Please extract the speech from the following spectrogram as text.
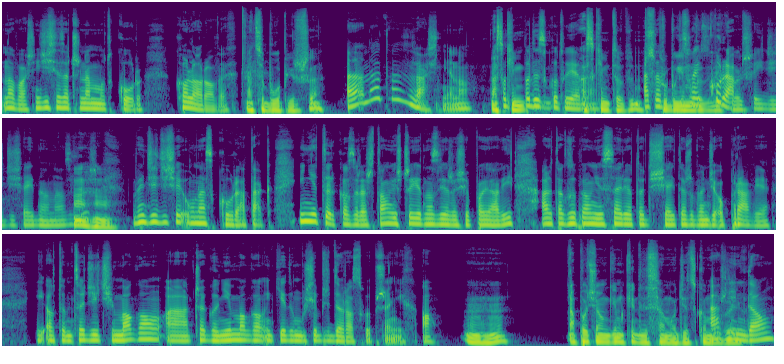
No właśnie, dzisiaj zaczynamy od kur kolorowych. A co było pierwsze? A no to właśnie, no. A z kim, podyskutujemy. A z kim to A to, spróbujemy słuchaj, kura przyjdzie dzisiaj do nas, wiesz? Mhm. Będzie dzisiaj u nas kura, tak. I nie tylko zresztą, jeszcze jedno zwierzę się pojawi, ale tak zupełnie serio to dzisiaj też będzie o prawie i o tym, co dzieci mogą, a czego nie mogą i kiedy musi być dorosły przy nich. O. Mhm. A pociągiem kiedy samo dziecko A może? jechać? windą?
